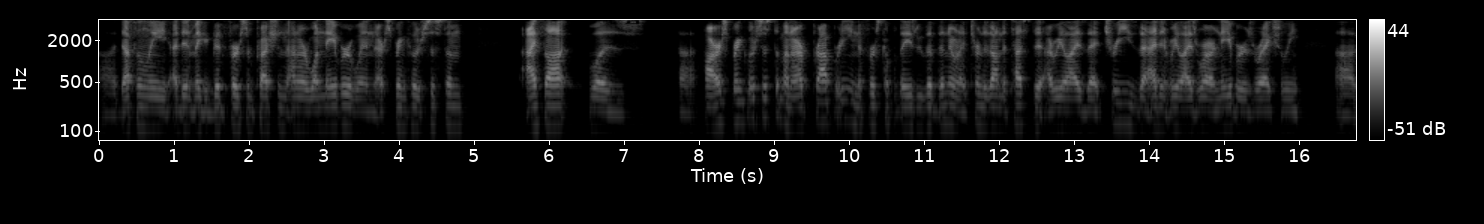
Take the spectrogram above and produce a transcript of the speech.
Uh, definitely, I didn't make a good first impression on our one neighbor when our sprinkler system I thought was uh, our sprinkler system on our property. In the first couple days we lived in there when i turned it on to test it i realized that trees that i didn't realize were our neighbors were actually uh,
